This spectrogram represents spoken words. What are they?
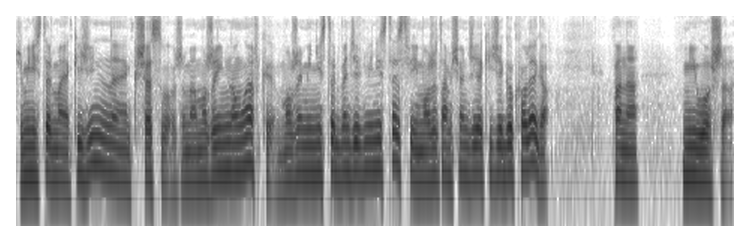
że minister ma jakieś inne krzesło, że ma może inną ławkę, może minister będzie w ministerstwie i może tam siądzie jakiś jego kolega, pana Miłosza.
